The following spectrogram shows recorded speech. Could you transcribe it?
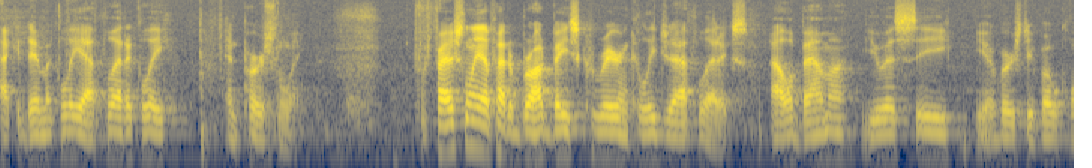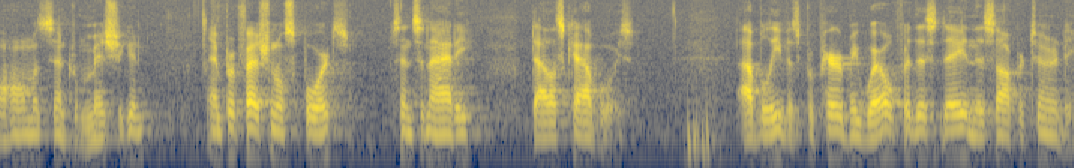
academically, athletically, and personally. Professionally, I've had a broad-based career in collegiate athletics, Alabama, USC, University of Oklahoma, Central Michigan, and professional sports, Cincinnati, Dallas Cowboys. I believe it's prepared me well for this day and this opportunity.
